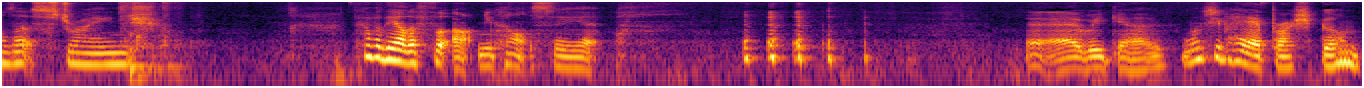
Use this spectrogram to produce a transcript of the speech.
Well, that's strange. Cover the other foot up and you can't see it. there we go. Where's your hairbrush gone?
